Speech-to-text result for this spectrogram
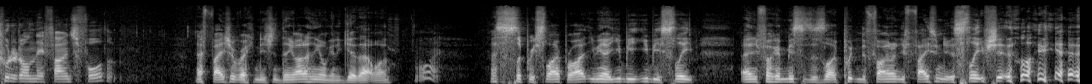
put it on their phones for them. that facial recognition thing. I don't think I'm going to get that one. Why? That's a slippery slope, right? You know, you be you be asleep, and your fucking missus is like putting the phone on your face when you're asleep, shit, like yeah,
